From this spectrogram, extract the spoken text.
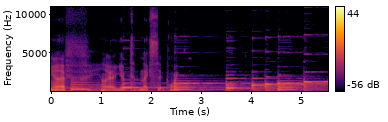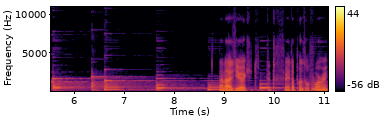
Yeah, I feel like I get to the next save point. Oh no, you actually did the Phantom puzzle for me.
